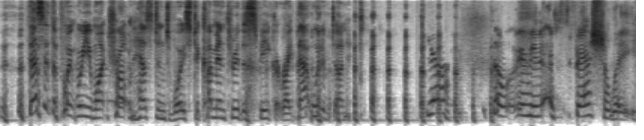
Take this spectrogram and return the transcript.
That's at the point where you want Charlton Heston's voice to come in through the speaker, right? That would have done it. yeah. So, I mean, especially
